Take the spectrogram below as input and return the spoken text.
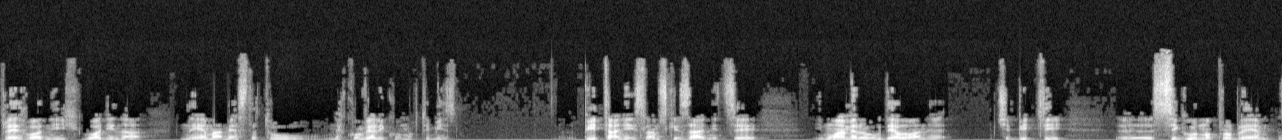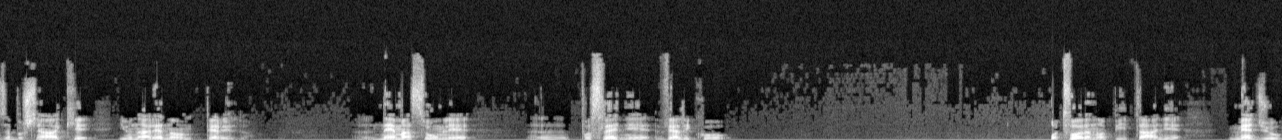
prethodnih godina, nema mjesta tu nekom velikom optimizmu. Pitanje islamske zajednice i Muamerovog delovane će biti sigurno problem za Bošnjake i u narednom periodu. E, nema sumlje, e, poslednje veliko otvoreno pitanje među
